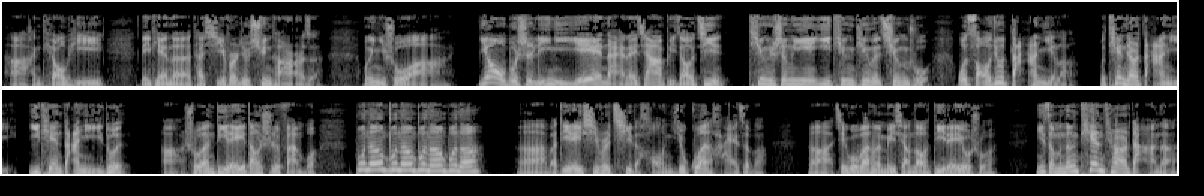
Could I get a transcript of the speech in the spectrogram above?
啊，很调皮。那天呢，他媳妇儿就训他儿子：“我跟你说啊，要不是离你爷爷奶奶家比较近，听声音一听听得清楚，我早就打你了。”我天天打你，一天打你一顿啊！说完，地雷当时反驳：“不能，不能，不能，不能！”啊，把地雷媳妇气得好，你就惯孩子吧，啊！结果万万没想到，地雷又说：“你怎么能天天打呢？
